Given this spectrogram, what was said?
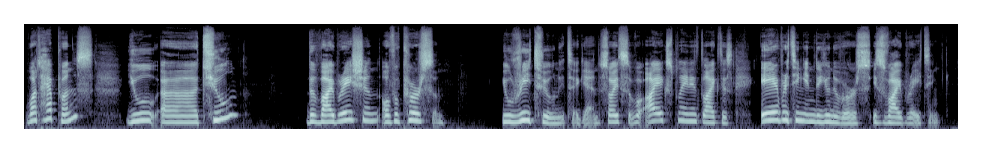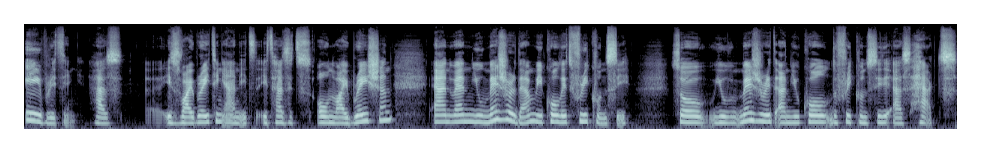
what happens? You uh, tune the vibration of a person you retune it again. So it's i explain it like this. Everything in the universe is vibrating. Everything has uh, is vibrating and it, it has its own vibration. And when you measure them we call it frequency. So you measure it and you call the frequency as hertz.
